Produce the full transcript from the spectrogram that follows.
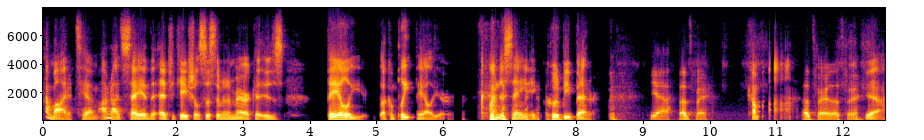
Come on, Tim. I'm not saying the educational system in America is failure, a complete failure. I'm just saying it could be better. Yeah, that's fair. Come on. That's fair. That's fair. Yeah.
